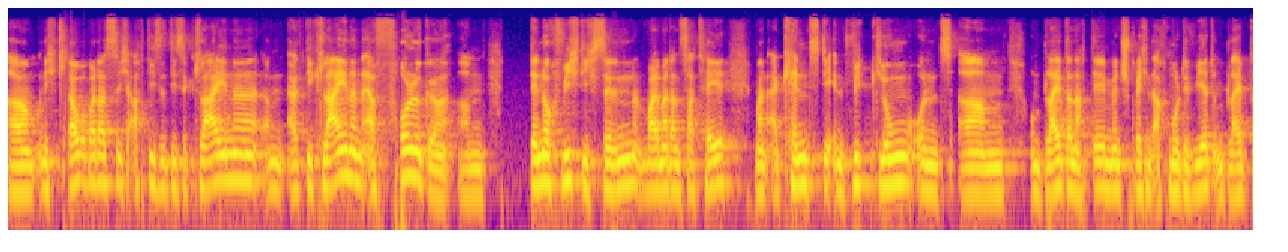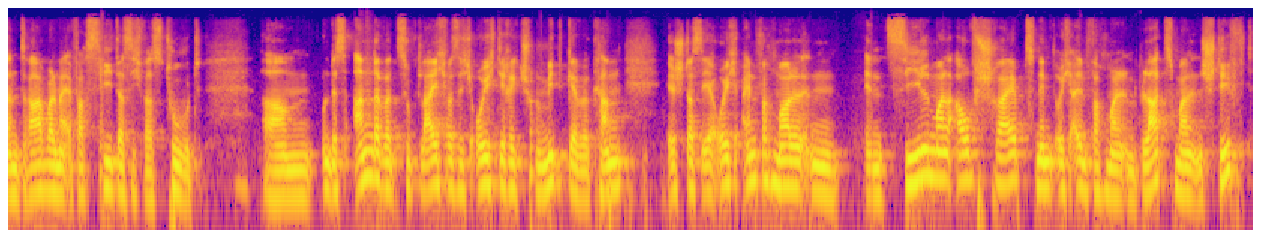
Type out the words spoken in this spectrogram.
Ähm, und ich glaube aber, dass sich auch diese, diese kleine, ähm, äh, die kleinen Erfolge, ähm, dennoch wichtig sind, weil man dann sagt, hey, man erkennt die Entwicklung und, ähm, und bleibt dann auch dementsprechend auch motiviert und bleibt dann dran, weil man einfach sieht, dass sich was tut. Ähm, und das andere zugleich, was ich euch direkt schon mitgeben kann, ist, dass ihr euch einfach mal ein, ein Ziel mal aufschreibt, nehmt euch einfach mal ein Blatt, mal einen Stift,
